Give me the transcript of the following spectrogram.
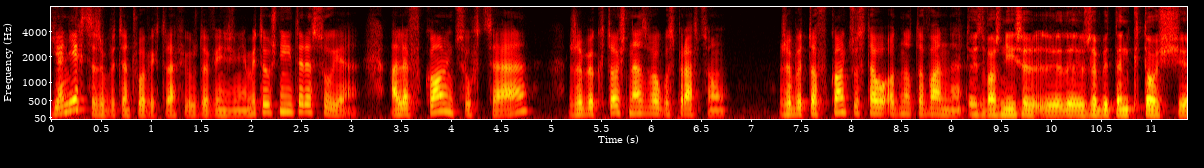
ja nie chcę, żeby ten człowiek trafił już do więzienia, mnie to już nie interesuje, ale w końcu chcę, żeby ktoś nazwał go sprawcą, żeby to w końcu stało odnotowane. To jest ważniejsze, e, żeby ten ktoś, e,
